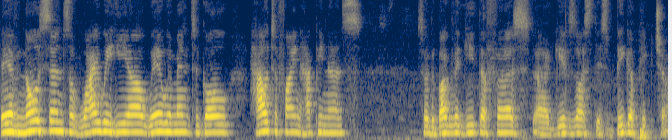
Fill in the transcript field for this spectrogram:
They have no sense of why we're here, where we're meant to go, how to find happiness. So the Bhagavad Gita first uh, gives us this bigger picture.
